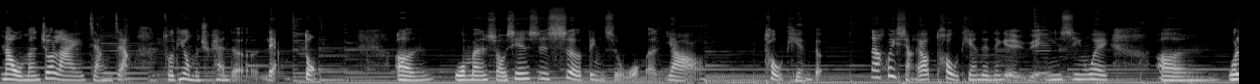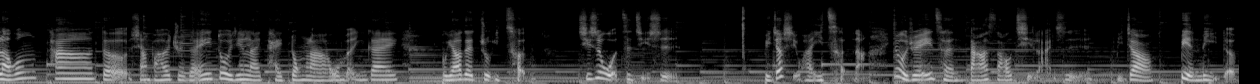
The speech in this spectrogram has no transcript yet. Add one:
那我们就来讲讲昨天我们去看的两栋。嗯，我们首先是设定是我们要透天的。那会想要透天的那个原因，是因为，嗯，我老公他的想法会觉得，哎，都已经来台东啦，我们应该不要再住一层。其实我自己是比较喜欢一层呐，因为我觉得一层打扫起来是比较便利的。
